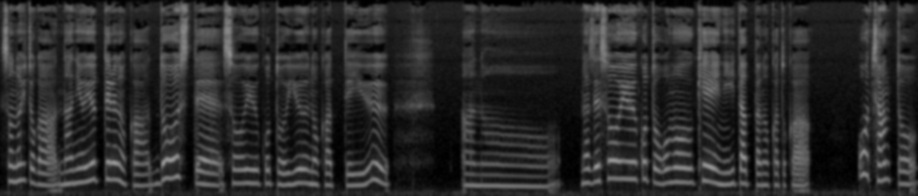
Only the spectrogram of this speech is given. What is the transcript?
その人が何を言ってるのかどうしてそういうことを言うのかっていうあのー、なぜそういうことを思う経緯に至ったのかとかをちゃんと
